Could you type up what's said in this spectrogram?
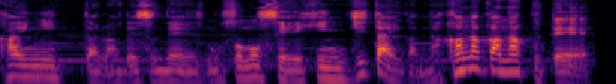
買いに行ったらですねもうその製品自体がなかなかなくて。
